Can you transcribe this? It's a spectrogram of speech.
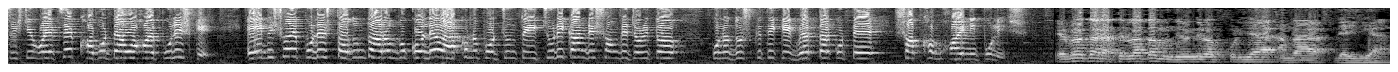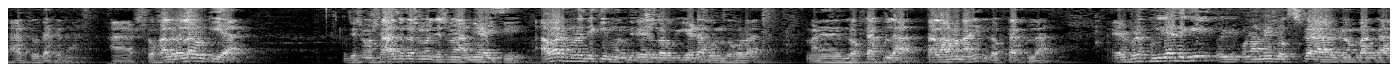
সৃষ্টি হয়েছে। খবর দেওয়া হয় পুলিশকে। এই বিষয়ে পুলিশ তদন্ত আরম্ভ করলেও এখনও পর্যন্ত এই চুরিকাণ্ডের সঙ্গে জড়িত কোনো দুষ্কৃতীকে গ্রেপ্তার করতে সক্ষম হয়নি পুলিশ। এরপর তো তো মন্দির মন্দির অফ করিয়া আমরা যাই গিয়া আর কেউ দেখে না। আর সকালবেলা উঠিয়া যে সময় সাড়ে ছটার সময় যে সময় আমি আইছি আবার পরে দেখি মন্দিরের লক ইয়েটা বন্ধ করা। মানে লকটা খোলা তালাও নাই লকটা খোলা। এরপরে খুলিয়া দেখি ওই প্রণামী বক্সটা একদম ভাঙ্গা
